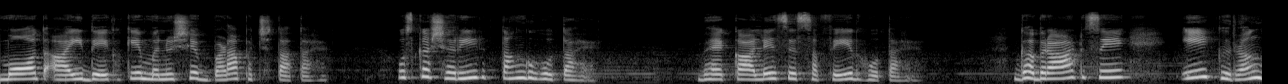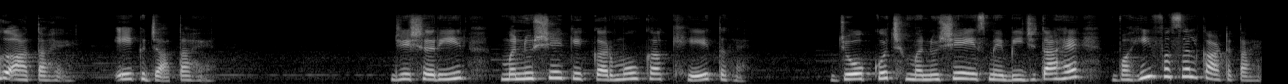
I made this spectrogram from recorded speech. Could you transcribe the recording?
मौत आई देख के मनुष्य बड़ा पछताता है। उसका शरीर तंग होता है। वह काले से सफ़ेद होता है। घबराहट से एक रंग आता है, एक जाता है। ये शरीर मनुष्य के कर्मों का खेत है। जो कुछ मनुष्य इसमें बीजता है, वही फ़सल काटता है।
